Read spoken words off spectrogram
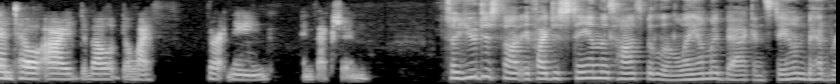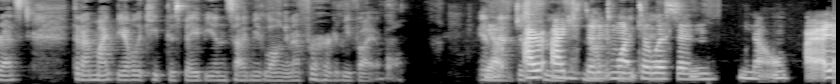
until I developed a life-threatening infection. So you just thought if I just stay in this hospital and lay on my back and stay on bed rest, that I might be able to keep this baby inside me long enough for her to be viable. And yeah, that just I, I just didn't want to case. listen. No, I, I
